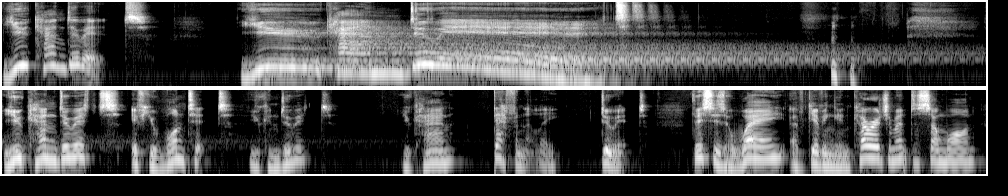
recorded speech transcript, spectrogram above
You can do it. You can do it. you can do it if you want it. You can do it. You can definitely do it. This is a way of giving encouragement to someone,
